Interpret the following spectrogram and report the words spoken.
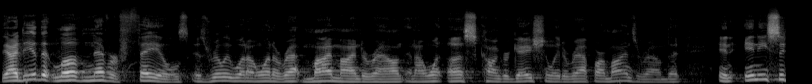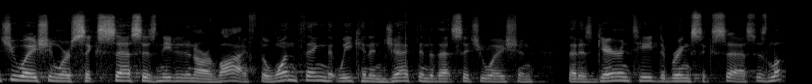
The idea that love never fails is really what I want to wrap my mind around, and I want us congregationally to wrap our minds around. That in any situation where success is needed in our life, the one thing that we can inject into that situation that is guaranteed to bring success is love.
